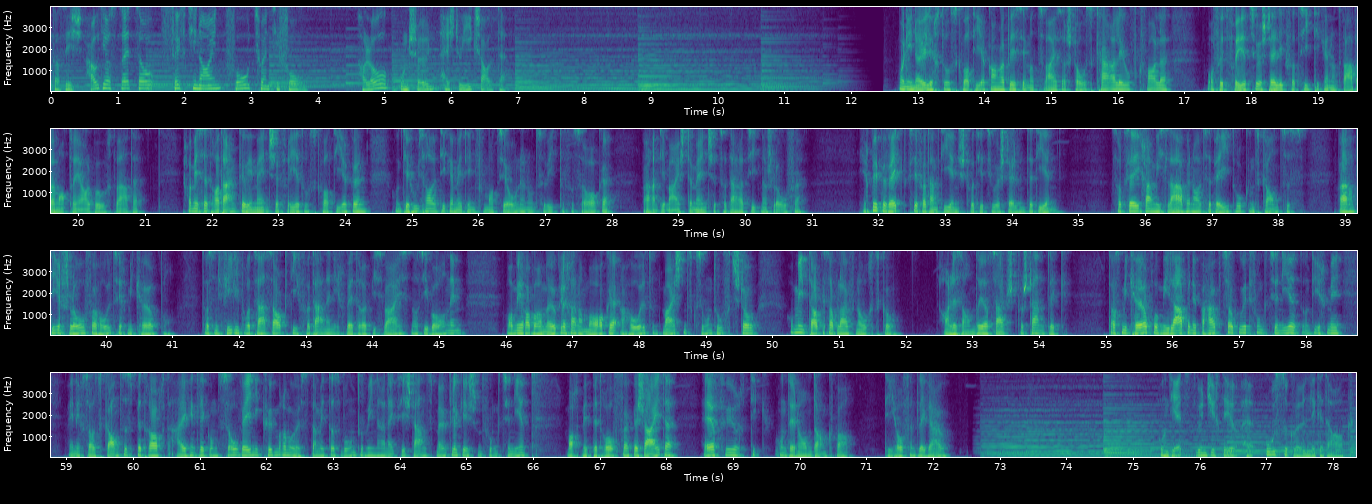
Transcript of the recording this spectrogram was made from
Das ist Audiostretto 59424. Hallo und schön hast du eingeschaltet. Als ich neulich durchs Quartier gegangen bin, sind mir zwei so Stosskerle aufgefallen, die für die Frühzustellung von Zeitungen und Werbematerial gebraucht werden. Ich musste daran denken, wie Menschen früher durchs Quartier gehen und die Haushaltungen mit Informationen usw. So versorgen, während die meisten Menschen zu dieser Zeit noch schlafen. Ich bin bewegt von dem Dienst, wo die Zustellenden dienen. So sehe ich auch mein Leben als ein beeindruckendes Ganzes. Während ich schlafe, erholt sich mein Körper. Da sind viele Prozesse aktiv, von denen ich weder etwas weiß noch sie wahrnehme, die mir aber ermöglichen, am Morgen erholt und meistens gesund aufzustehen und meinem Tagesablauf nachzugehen. Alles andere als selbstverständlich. Dass mein Körper mein Leben überhaupt so gut funktioniert und ich mich, wenn ich es als Ganzes betrachte, eigentlich um so wenig kümmern muss, damit das Wunder meiner Existenz möglich ist und funktioniert, macht mich betroffen, bescheiden, ehrfürchtig und enorm dankbar. Die hoffentlich auch. Und jetzt wünsche ich dir einen außergewöhnlichen Tag.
